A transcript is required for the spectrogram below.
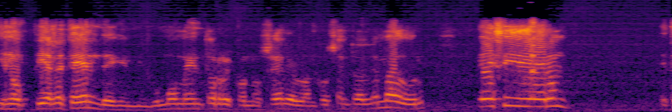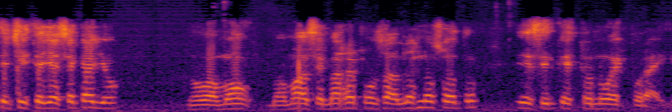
y no pretenden en ningún momento reconocer el Banco Central de Maduro, decidieron, este chiste ya se cayó, no vamos, vamos a ser más responsables nosotros y decir que esto no es por ahí.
